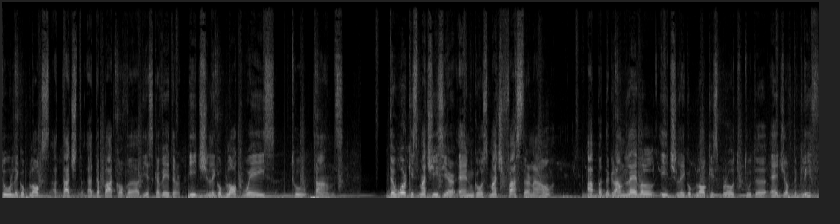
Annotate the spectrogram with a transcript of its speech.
two Lego blocks attached at the back of uh, the excavator. Each Lego block weighs 2 tons. The work is much easier and goes much faster now up at the ground level, each Lego block is brought to the edge of the cliff.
